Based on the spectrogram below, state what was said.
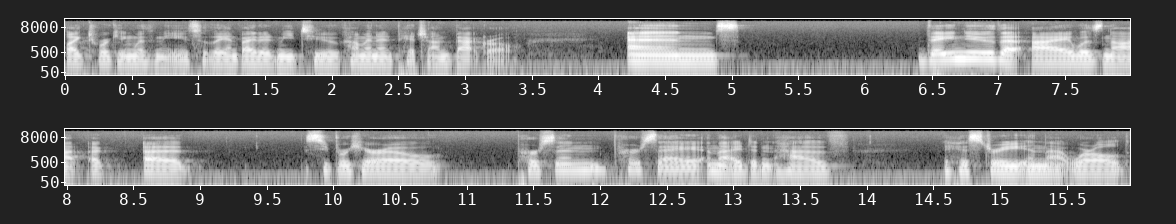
liked working with me. So they invited me to come in and pitch on Batgirl, and they knew that I was not a, a superhero person per se, and that I didn't have a history in that world.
